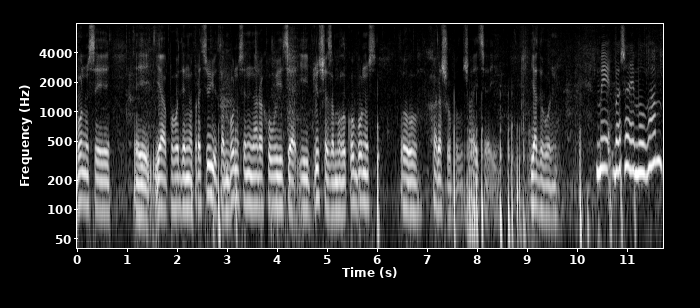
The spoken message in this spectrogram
бонуси. е, Я погодинно працюю, там бонуси не нараховуються, і плюс ще за молоко бонус, то хорошо виходить, і я довольний. Ми бажаємо вам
